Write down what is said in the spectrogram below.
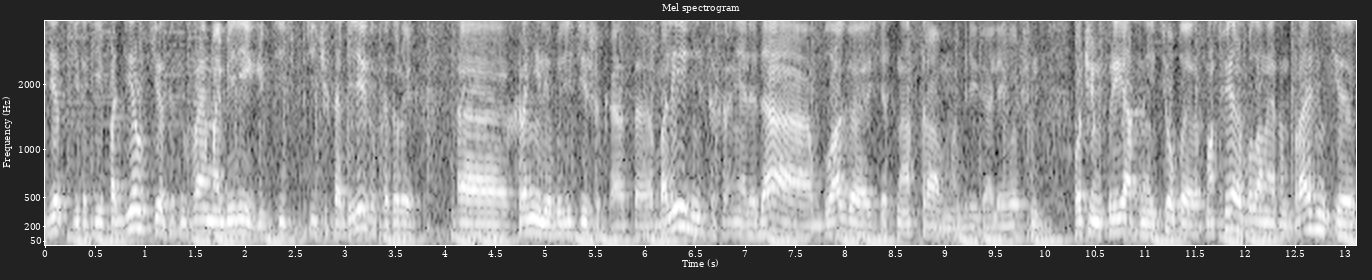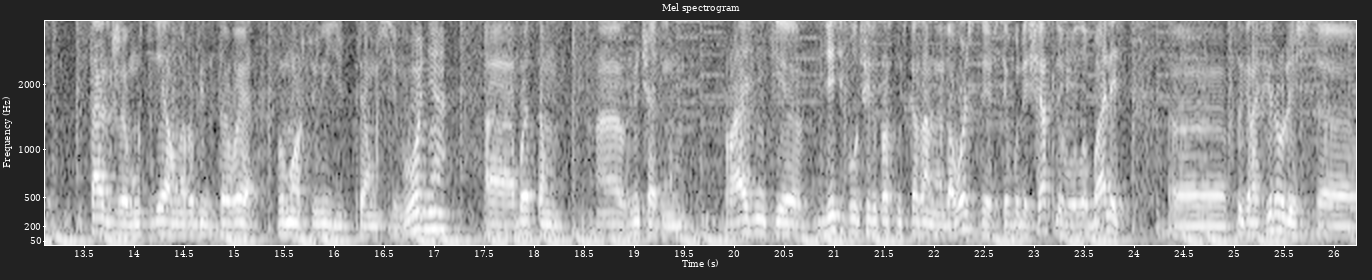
детские такие подделки, так называемые обереги, птич, птичьих оберегов, которые э, хранили бы детишек от болезней, сохраняли, да, благо, естественно, от травм оберегали. В общем, очень приятная и теплая атмосфера была на этом празднике. Также материал на Рубин ТВ вы можете увидеть прямо сегодня. Об этом замечательном праздники. Дети получили просто несказанное удовольствие, все были счастливы, улыбались, э, фотографировались э,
